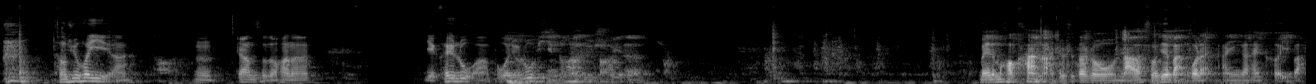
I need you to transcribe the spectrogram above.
腾讯会议啊，嗯，这样子的话呢，也可以录啊，不过就录屏的话，就稍微的没那么好看了，就是到时候拿个手写板过来啊，应该还可以吧。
